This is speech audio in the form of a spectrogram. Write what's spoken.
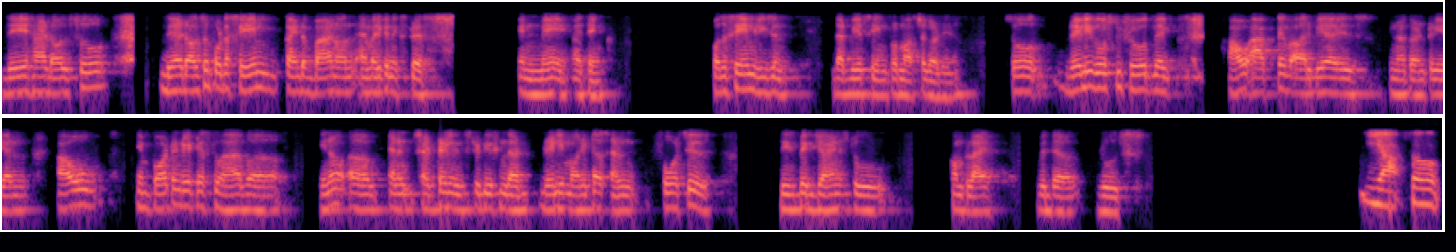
they had also they had also put a same kind of ban on American Express in May, I think, for the same reason that we are seeing for Mastercard here. So really goes to show like how active RBI is in our country and how important it is to have a you know a, a central institution that really monitors and forces these big giants to comply with the rules. Yeah, so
